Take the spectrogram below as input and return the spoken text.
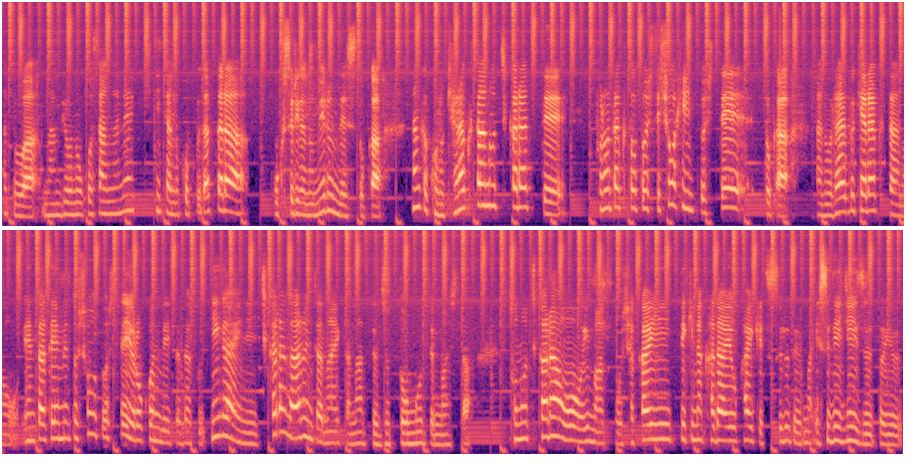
あとは難病のお子さんがねキティちゃんのコップだったらお薬が飲めるんですとかなんかこのキャラクターの力ってプロダクトとして商品としてとかあのライブキャラクターのエンターテインメントショーとして喜んでいただく以外に力があるんじゃないかなってずっと思ってました。その力を今こう社会的な課題を解決するという、まあ、SDGs という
